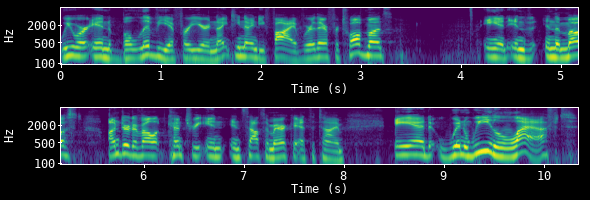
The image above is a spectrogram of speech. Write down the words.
we were in Bolivia for a year in 1995. We were there for 12 months and in, in the most underdeveloped country in, in South America at the time. And when we left,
